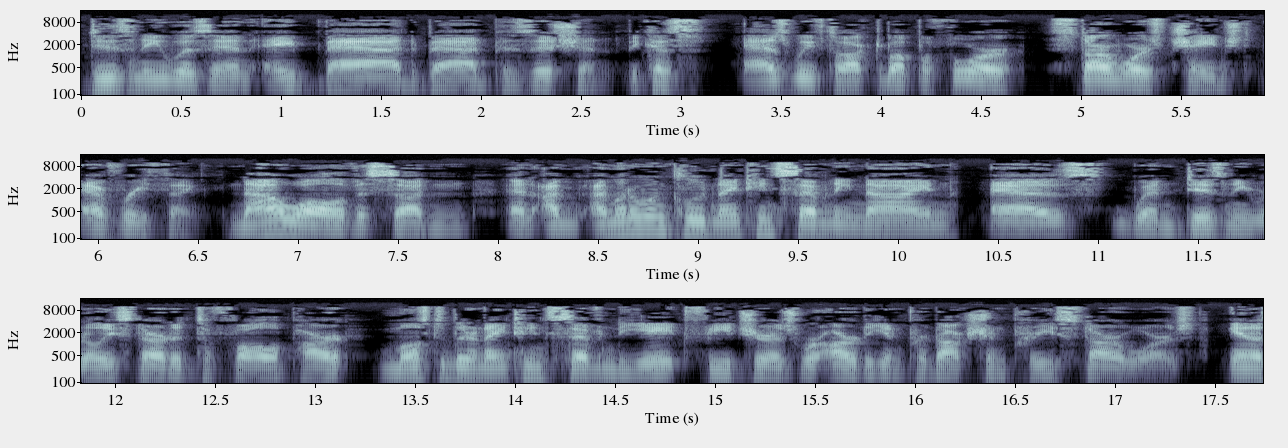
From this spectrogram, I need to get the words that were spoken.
Disney was in a bad, bad position because as we've talked about before, Star Wars changed everything. Now all of a sudden, and I'm, I'm going to include 1979 as when Disney really started to fall apart. Most of their 1978 features were already in production pre-Star Wars. In a,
